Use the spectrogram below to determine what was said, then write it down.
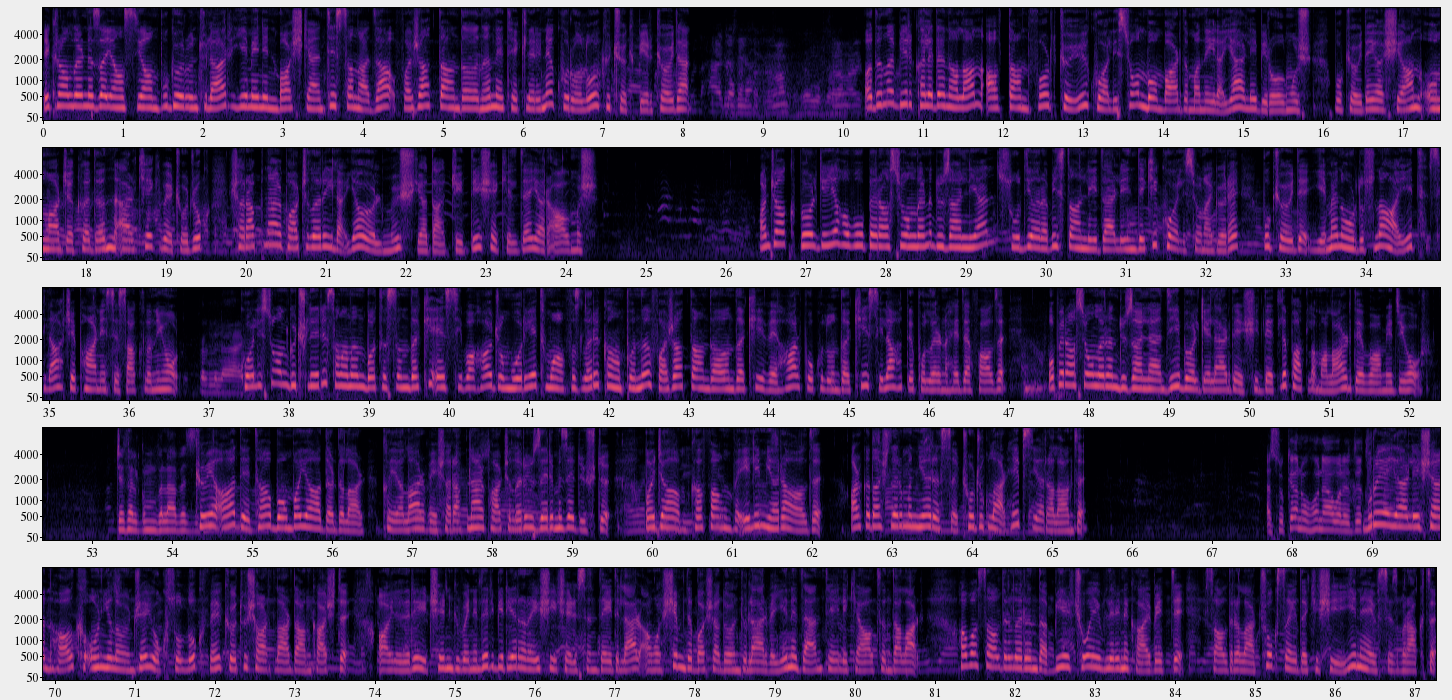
Ekranlarınıza yansıyan bu görüntüler Yemen'in başkenti Sana'da Fajattan Dağı'nın eteklerine kurulu küçük bir köyden. Adını bir kaleden alan Alttan Fort köyü koalisyon bombardımanıyla yerle bir olmuş. Bu köyde yaşayan onlarca kadın, erkek ve çocuk şarapnel parçalarıyla ya ölmüş ya da ciddi şekilde yara almış. Ancak bölgeye hava operasyonlarını düzenleyen Suudi Arabistan liderliğindeki koalisyona göre bu köyde Yemen ordusuna ait silah cephanesi saklanıyor. Koalisyon güçleri Sana'nın batısındaki Es-Sibaha Cumhuriyet Muhafızları kampını Fajattan Dağı'ndaki ve Harp Okulu'ndaki silah depolarını hedef aldı. Operasyonların düzenlendiği bölgelerde şiddetli patlamalar devam ediyor. Köye adeta bomba yağdırdılar. Kayalar ve şarapnel parçaları üzerimize düştü. Bacağım, kafam ve elim yara aldı. Arkadaşlarımın yarısı, çocuklar hepsi yaralandı. Buraya yerleşen halk 10 yıl önce yoksulluk ve kötü şartlardan kaçtı. Aileleri için güvenilir bir yer arayışı içerisindeydiler ama şimdi başa döndüler ve yeniden tehlike altındalar. Hava saldırılarında birçoğu evlerini kaybetti. Saldırılar çok sayıda kişiyi yine evsiz bıraktı.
